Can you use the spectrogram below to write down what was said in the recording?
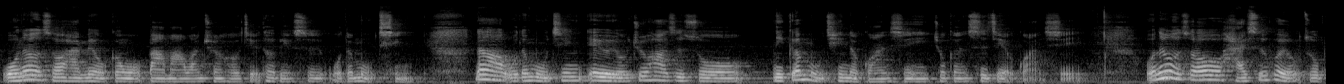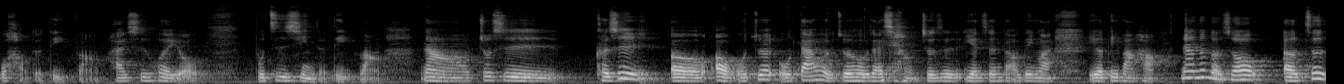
我那个时候还没有跟我爸妈完全和解，特别是我的母亲。那我的母亲也有有句话是说：“你跟母亲的关系就跟世界有关系。”我那个时候还是会有做不好的地方，还是会有不自信的地方。那就是，可是呃哦，我最我待会最后再讲，就是延伸到另外一个地方。好，那那个时候呃，这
